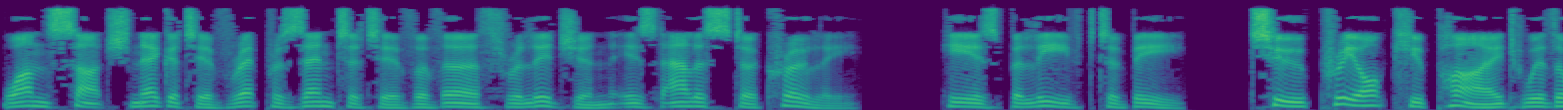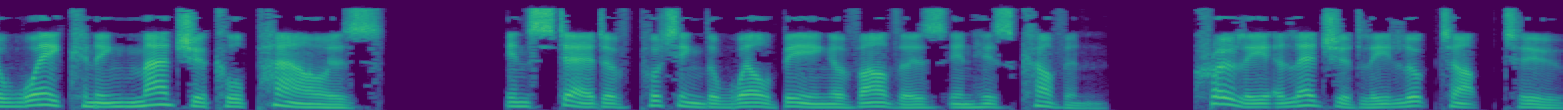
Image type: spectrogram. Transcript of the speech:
One such negative representative of Earth religion is Aleister Crowley. He is believed to be too preoccupied with awakening magical powers instead of putting the well-being of others in his coven. Crowley allegedly looked up to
